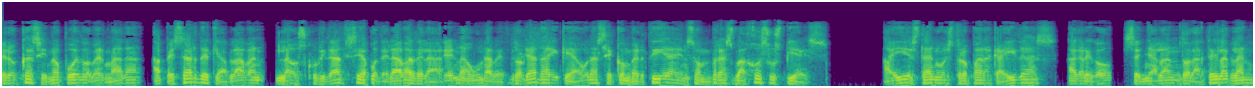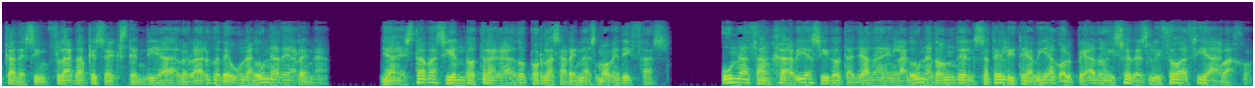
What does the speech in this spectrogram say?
Pero casi no puedo ver nada, a pesar de que hablaban, la oscuridad se apoderaba de la arena una vez dorada y que ahora se convertía en sombras bajo sus pies. Ahí está nuestro paracaídas, agregó, señalando la tela blanca desinflada que se extendía a lo largo de una duna de arena. Ya estaba siendo tragado por las arenas movedizas. Una zanja había sido tallada en la duna donde el satélite había golpeado y se deslizó hacia abajo.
